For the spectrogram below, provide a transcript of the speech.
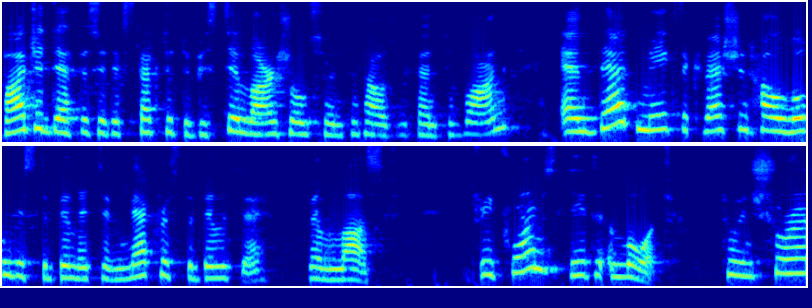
budget deficit expected to be still large also in 2021. And that makes the question how long the stability, macro stability will last. Reforms did a lot to ensure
